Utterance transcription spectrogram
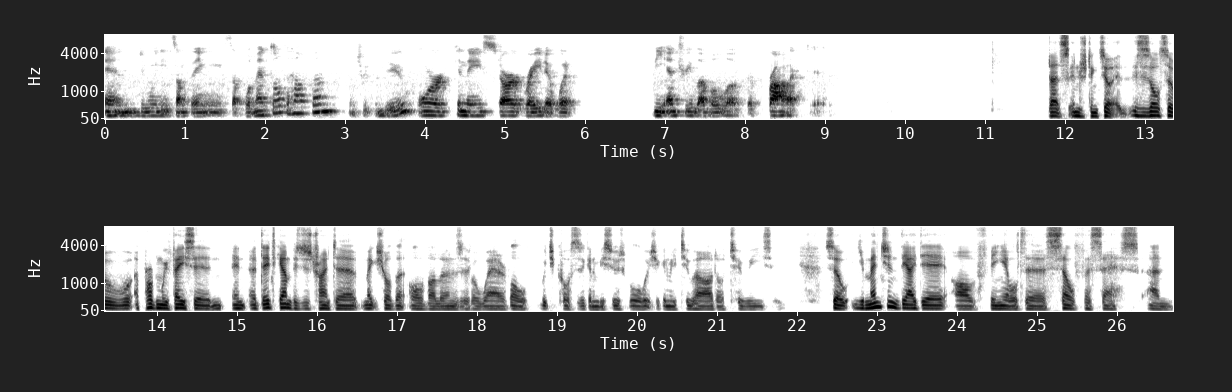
and do we need something supplemental to help them which we can do or can they start right at what the entry level of the product is that's interesting. So uh, this is also a problem we face in, in a DataCamp is just trying to make sure that all of our learners are aware of all which courses are going to be suitable, which are going to be too hard or too easy. So you mentioned the idea of being able to self-assess and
